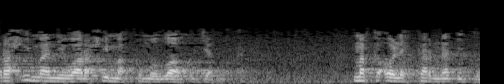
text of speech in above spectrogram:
rahimani wa rahimakumullah jami'an. Maka oleh karena itu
